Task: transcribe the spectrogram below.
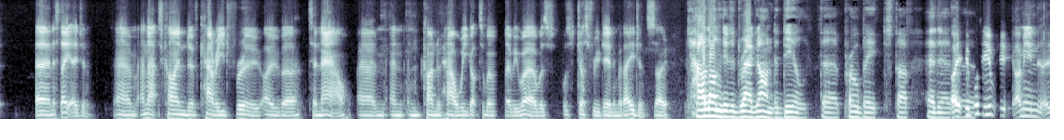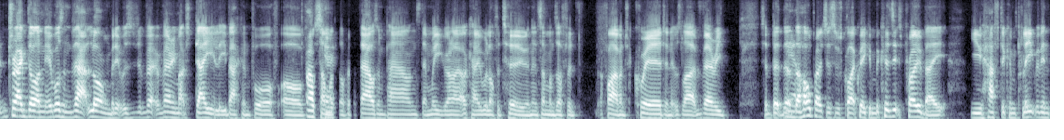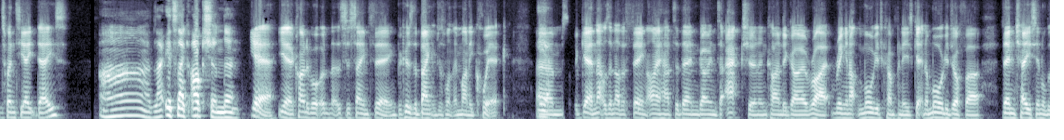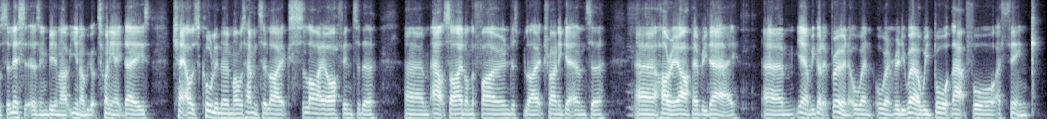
an estate agent. Um, and that's kind of carried through over to now, um, and and kind of how we got to where we were was was just through dealing with agents. So, how long did it drag on the deal, the probate stuff? Uh, it, it, it, I mean, dragged on. It wasn't that long, but it was very, very much daily back and forth. Of okay. someone's offered a thousand pounds, then we were like, okay, we'll offer two, and then someone's offered five hundred quid, and it was like very. So, but the, yeah. the whole process was quite quick, and because it's probate you have to complete within 28 days. Ah, like it's like auction then. Yeah, yeah, kind of. It's the same thing because the bank just want their money quick. Yeah. Um, so again, that was another thing I had to then go into action and kind of go right, ringing up the mortgage companies, getting a mortgage offer, then chasing all the solicitors and being like, you know, we got 28 days. I was calling them. I was having to like sly off into the um, outside on the phone, just like trying to get them to uh, hurry up every day um, yeah, we got it through, and it all went all went really well. We bought that for I think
